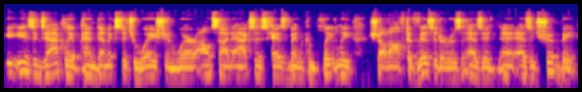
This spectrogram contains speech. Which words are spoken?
is exactly a pandemic situation where outside access has been completely shut off to visitors, as it as it should be.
